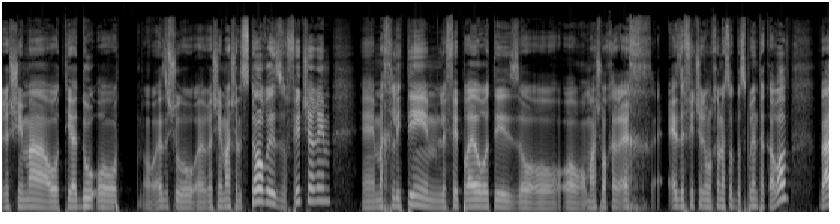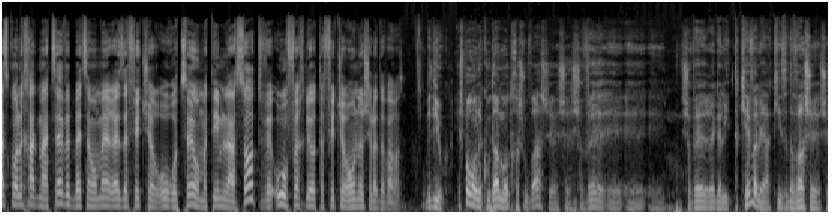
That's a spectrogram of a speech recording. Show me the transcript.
רשימה או to-do או, איזושהי רשימה של stories או פיצ'רים, מחליטים לפי priorities או, או, או, או משהו אחר, איך, איזה פיצ'רים הולכים לעשות בספרינט הקרוב, ואז כל אחד מהצוות בעצם אומר איזה פיצ'ר הוא רוצה או מתאים לעשות, והוא הופך להיות ה feature owner של הדבר הזה. בדיוק. יש פה נקודה מאוד חשובה ש- ששווה אה, אה, אה, רגע להתעכב עליה, כי זה דבר ש- ש-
